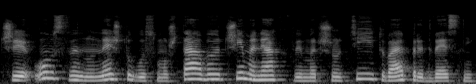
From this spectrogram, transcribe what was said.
че умствено нещо го смущава, че има някакви мъчноти и това е предвестник.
